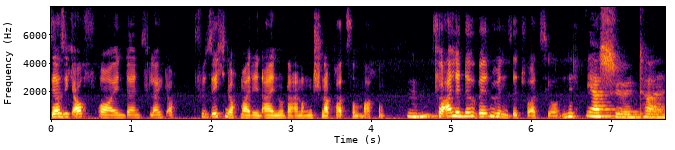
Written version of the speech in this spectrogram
der sich auch freuen, dann vielleicht auch für sich nochmal den einen oder anderen Schnapper zu machen. Mhm. Für alle eine Win-Win-Situation. Ja, schön, toll.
